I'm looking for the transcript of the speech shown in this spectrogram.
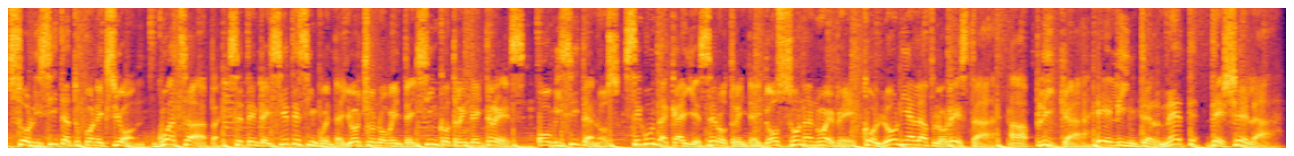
Solicita tu conexión. WhatsApp 77589533 o visítanos, segunda calle 032, zona 9, Colonia La Floresta. Aplica el Internet de Shela.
